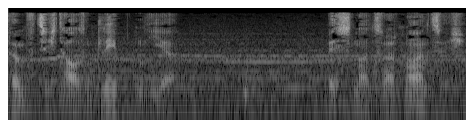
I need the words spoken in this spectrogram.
50.000 lebten hier. Bis 1990.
